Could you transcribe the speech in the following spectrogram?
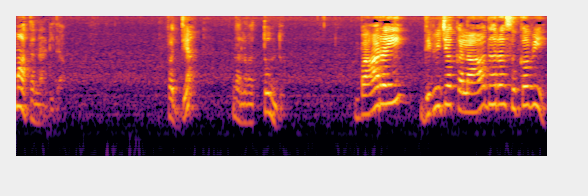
ಮಾತನಾಡಿದ. ಪದ್ಯ ನಲವತ್ತೊಂದು. ಬಾರೈ ದಿವಿಜ ಕಲಾಧರ ಸುಕವಿ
